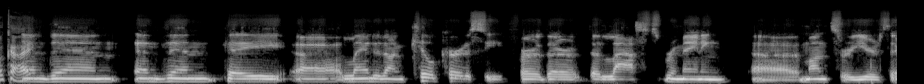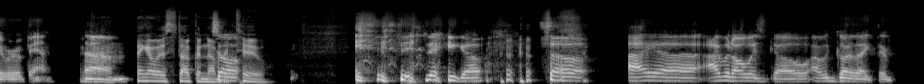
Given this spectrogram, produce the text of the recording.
Okay. and then and then they uh, landed on Kill Courtesy for their the last remaining uh, months or years they were a band. okay. um, I think I was stuck with number so- two. there you go. So I uh, I would always go. I would go to like their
